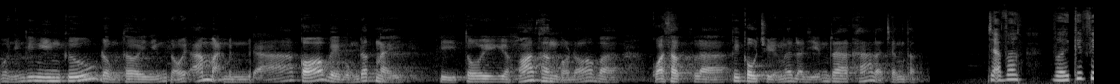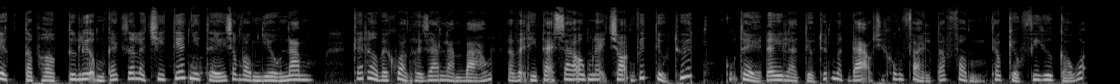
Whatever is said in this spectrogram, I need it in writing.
và những cái nghiên cứu đồng thời những nỗi ám ảnh mình đã có về vùng đất này thì tôi hóa thân vào đó. Và quả thật là cái câu chuyện nó đã diễn ra khá là chân thật. Dạ vâng, với cái việc tập hợp tư liệu một cách rất là chi tiết như thế trong vòng nhiều năm, kết hợp với khoảng thời gian làm báo, à, vậy thì tại sao ông lại chọn viết tiểu thuyết? Cụ thể đây là tiểu thuyết mật đạo chứ không phải là tác phẩm theo kiểu phi hư cấu ạ?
